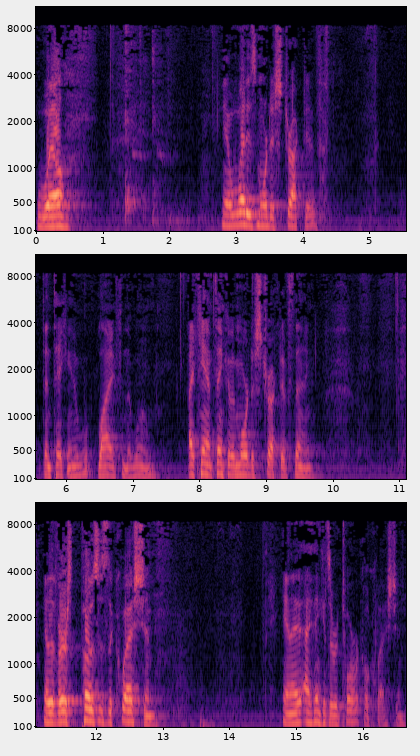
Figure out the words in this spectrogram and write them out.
Well, you know, what is more destructive than taking a life in the womb? I can't think of a more destructive thing. You know, the verse poses the question, and I, I think it's a rhetorical question.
